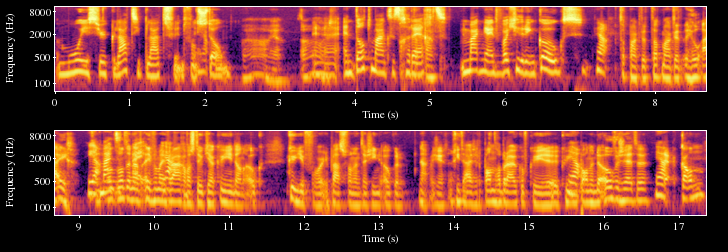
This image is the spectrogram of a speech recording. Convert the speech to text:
een mooie circulatie plaatsvindt van stoom. Ah, ja. Oh, uh, en dat maakt het gerecht. Maakt, niet uit wat je erin kookt. Ja. Dat, maakt het, dat maakt het heel eigen. Ja, want, want inderdaad, een van mijn vragen was natuurlijk: ja, kun je dan ook, kun je voor in plaats van een tagine ook een, nou, zegt, een gietijzeren pan gebruiken? Of kun je, kun je de pan in de oven zetten? Ja. kan.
